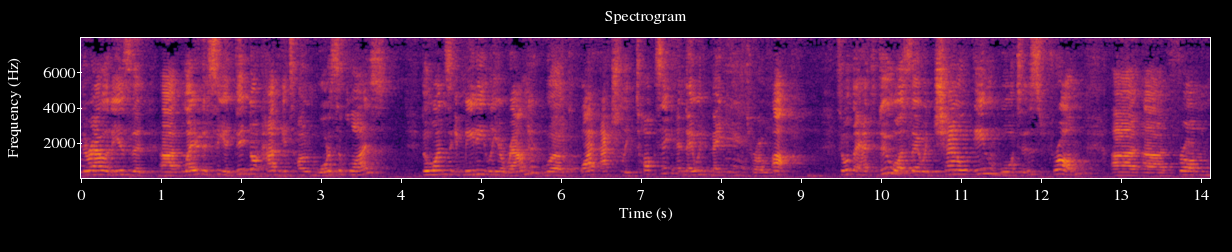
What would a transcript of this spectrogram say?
The reality is that uh, Laodicea did not have its own water supplies. The ones immediately around it were quite actually toxic and they would make you throw up. So what they had to do was they would channel in waters from, uh, uh, from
